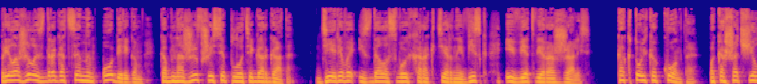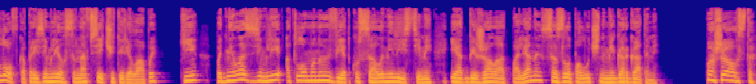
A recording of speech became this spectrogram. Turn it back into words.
приложилась драгоценным оберегом к обнажившейся плоти Гаргата. Дерево издало свой характерный виск, и ветви разжались. Как только Конта покошачьи ловко приземлился на все четыре лапы, Ки подняла с земли отломанную ветку с алыми листьями и отбежала от поляны со злополучными горгатами. «Пожалуйста»,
